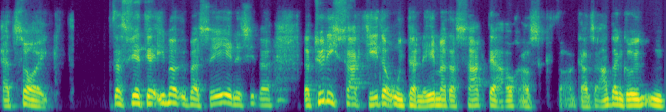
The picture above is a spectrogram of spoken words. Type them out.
erzeugt das wird ja immer übersehen. Immer, natürlich sagt jeder Unternehmer, das sagt er auch aus ganz anderen Gründen,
